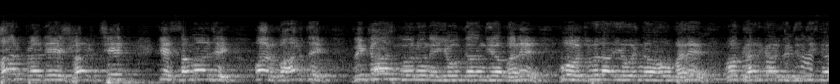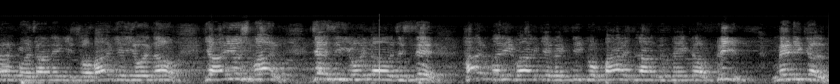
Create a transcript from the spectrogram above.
हर प्रदेश, हर क्षेत्र के सामाजिक और आर्थिक विकास में उन्होंने योगदान दिया। भले वो उज्ज्वला योजना हो, भले वो घर घर विद्युतीकरण पहुँचाने की सौभाग्य योजना हो, या आयुष्मान जैसी योजना हो, जिससे हर परिवार के व्यक्ति को पाँच लाख रुपए का फ्री मेडिकल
